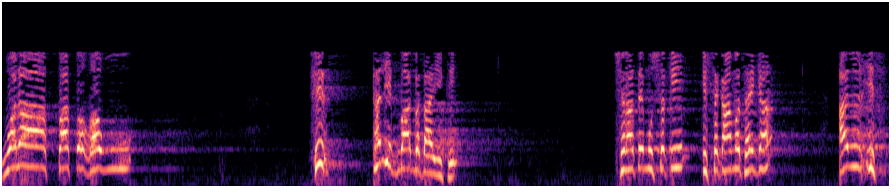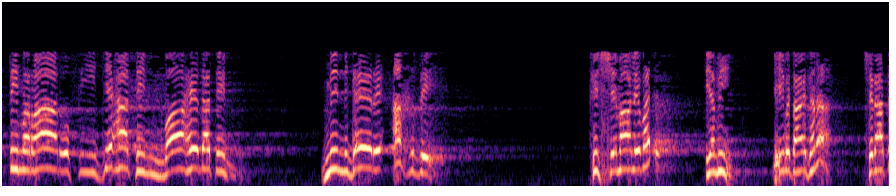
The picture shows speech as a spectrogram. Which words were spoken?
ولا پھر کل ایک بات بتائی تھی۔ شراط مستقیم۔ استقامت ہے کیا؟ الاستمرار فی جہت واحد من غیر اخذ پھر شمال ود یمین یہی بتایا تھا نا شراط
